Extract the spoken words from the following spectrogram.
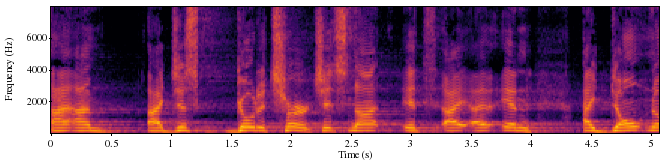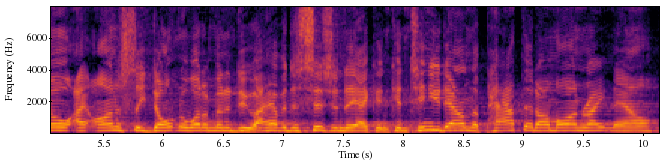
I, am I just go to church. It's not, it's, I, I, and I don't know, I honestly don't know what I'm going to do. I have a decision today. I can continue down the path that I'm on right now,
